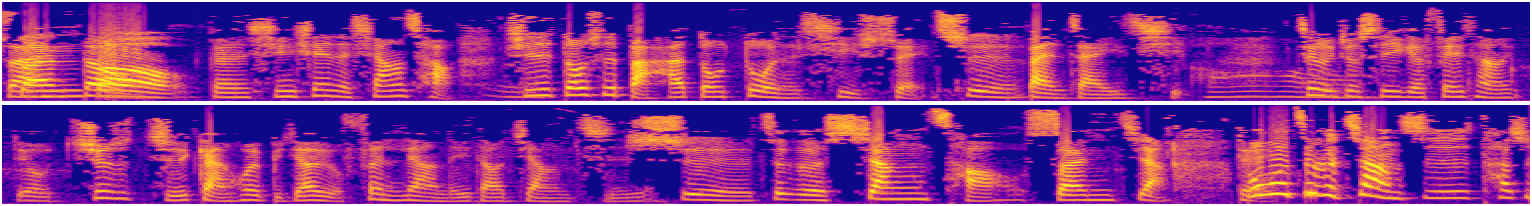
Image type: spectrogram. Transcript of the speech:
酸豆豆。跟新鲜的香草，其实都是把它都剁的细碎，是。拌在一起。哦。这个就是一个非常有，就是质感会比较有分量的一道酱汁。是这个香草酸酱，不过这个酱汁它是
